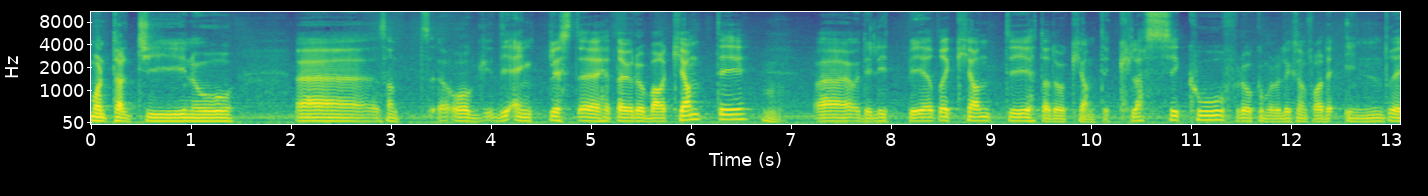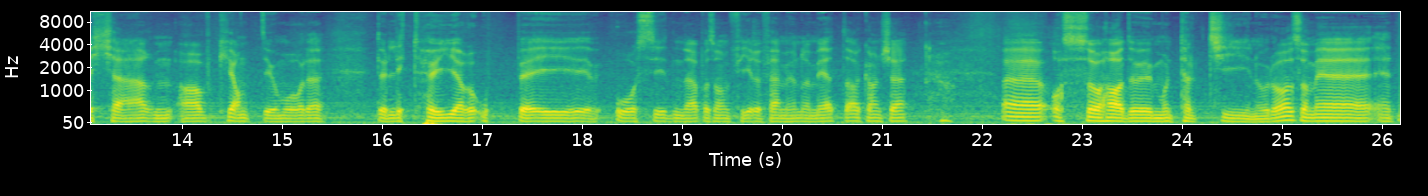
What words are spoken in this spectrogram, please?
Montalcino. Eh? Og de enkleste heter jo da bare Chianti. Eh, og de litt bedre Chianti heter da Chianti Classico, for da kommer du liksom fra det indre kjernen av Chianti-området. Det er litt høyere oppe i åssiden der på sånn 400-500 meter, kanskje. Uh, og så har du Montalcino, da, som er et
